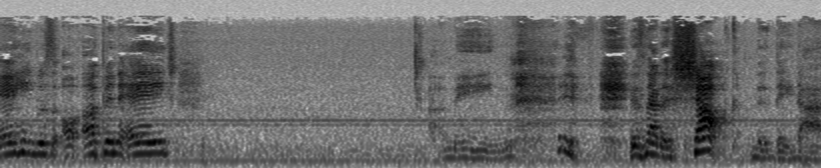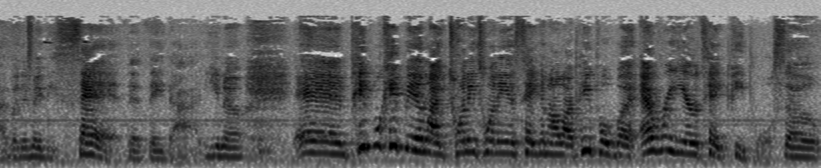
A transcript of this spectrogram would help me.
and he was up in age, I mean, it's not a shock that they died, but it may be sad that they died. You know, and people keep being like 2020 is taking all our people, but every year take people. So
